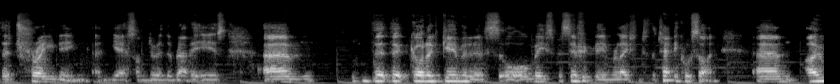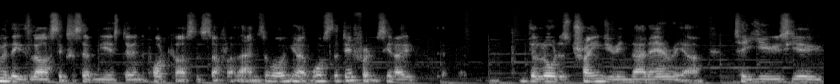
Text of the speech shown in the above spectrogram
the training, and yes, I'm doing the rabbit ears, um, that, that God had given us, or me specifically in relation to the technical side, um, over these last six or seven years doing the podcast and stuff like that. And so, well, you know, what's the difference? You know, the Lord has trained you in that area to use you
